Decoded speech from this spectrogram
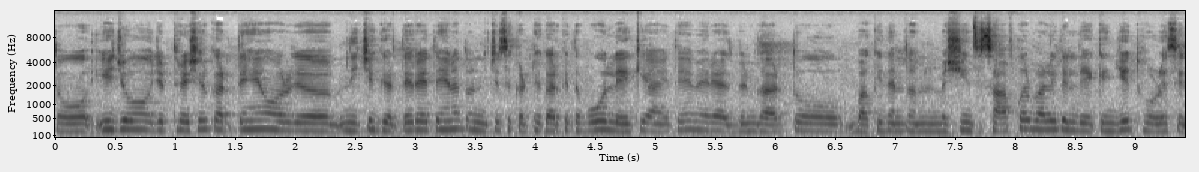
तो ये जो, जब थ्रेशर करते हैं और नीचे गिरते रहते हैं ना तो नीचे से इकट्ठे करके तो वो लेके आए थे मेरे हस्बैंड घर तो बाकी दिन तो हम मशीन से साफ़ करवा थे, लेकिन ये थोड़े से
